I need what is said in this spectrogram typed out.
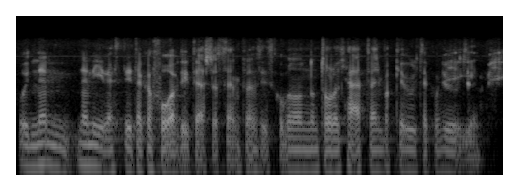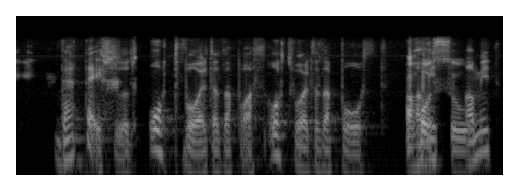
hogy nem, nem éreztétek a fordítást a San Francisco-ban onnantól, hogy hátrányba kerültek a végén. De hát te is tudod, ott volt az a passz, ott volt az a poszt. A amit, hosszú amit,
